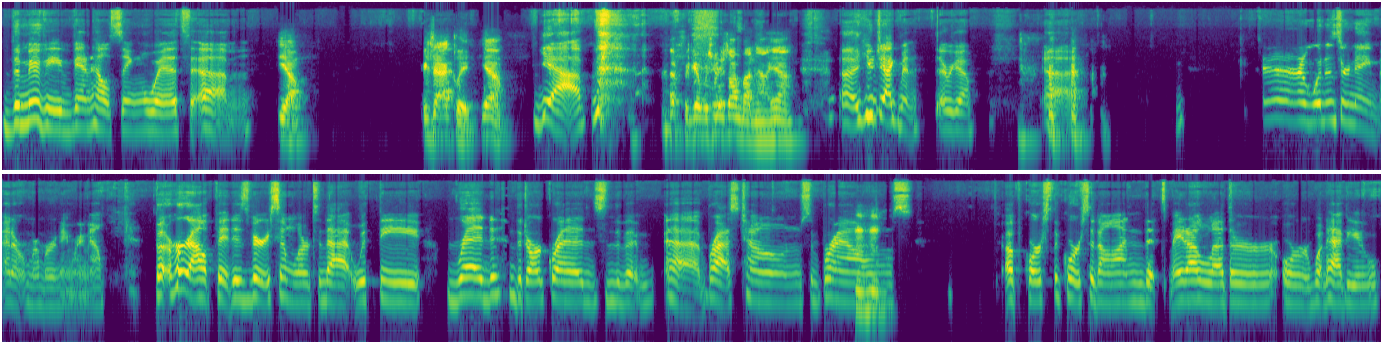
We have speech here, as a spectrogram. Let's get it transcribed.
the movie Van Helsing with, um, yeah, exactly. Yeah, yeah, I forget which one you're talking about now. Yeah, uh, Hugh Jackman. There we go. Uh, uh, what is her name? I don't remember her name right now. But her outfit is very similar to that with the red, the dark reds, the uh, brass tones, the browns, of course, the corset on that's made out of leather or what have you.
